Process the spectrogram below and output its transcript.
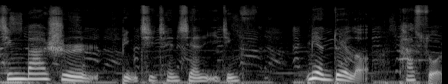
辛巴是摒弃前嫌，已经面对了他所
